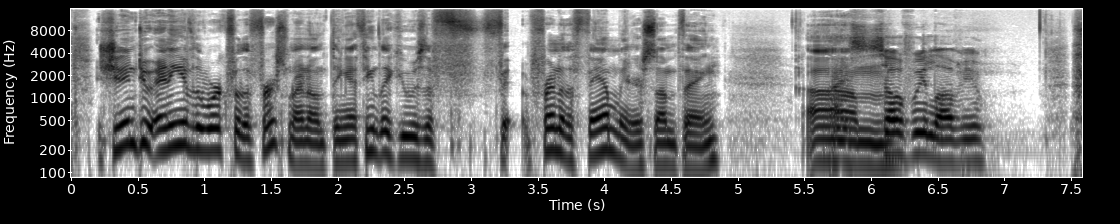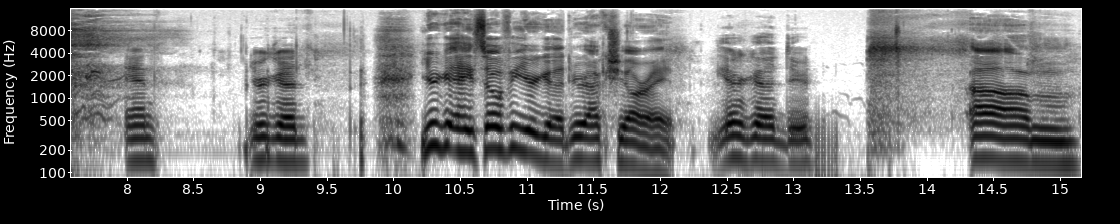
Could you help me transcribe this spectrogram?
Soph. She didn't do any of the work for the first one. I don't think. I think like it was a f- f- friend of the family or something. Um, Nice. Soph, we love you. and you're good. you're good. Hey, Sophie, you're good. You're actually all right. You're good, dude. Um,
